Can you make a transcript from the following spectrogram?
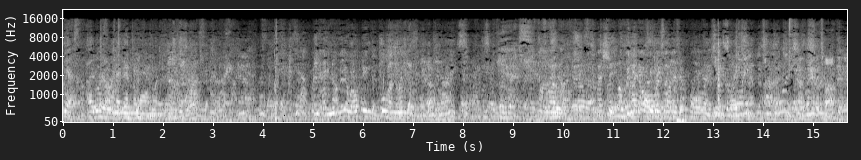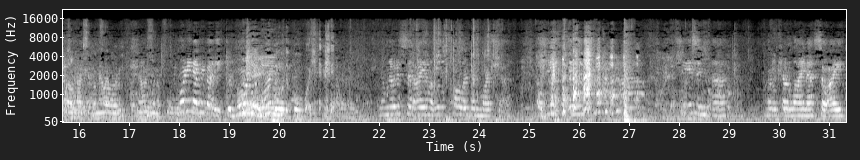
Yes, I will, and then the long one. Yeah, but I know, you're opening the pool on Monday. Oh, nice. Especially, well, we didn't always wanted a pool and so. Well, I said, well, now I want, now I want a pool. Good morning, everybody. Good morning. Morning with a pool boy. You'll notice that I am a little taller than Marcia. She is, she is in uh, North Carolina, so I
